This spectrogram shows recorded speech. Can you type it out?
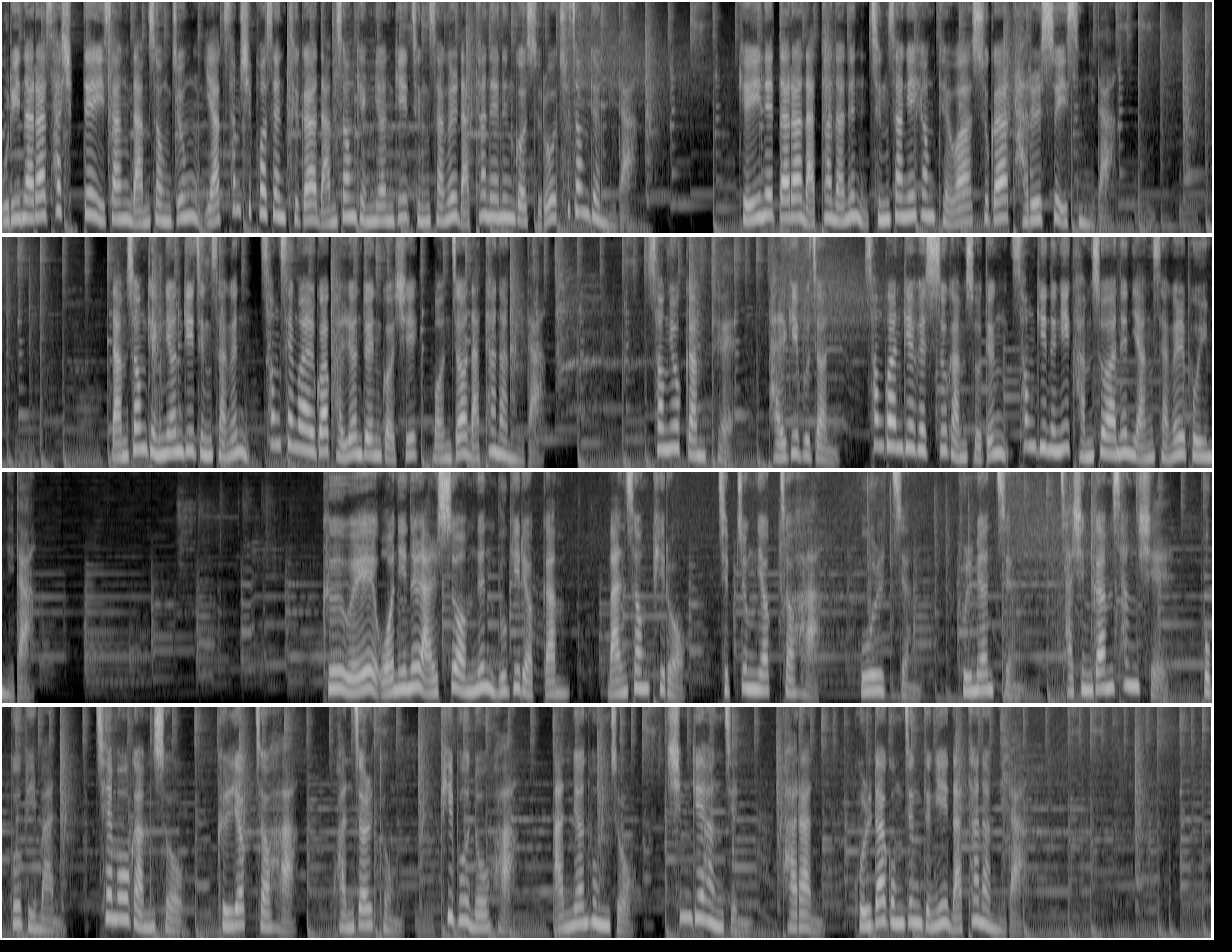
우리나라 40대 이상 남성 중 약 30%가 남성 갱년기 증상을 나타내는 것으로 추정됩니다. 개인에 따라 나타나는 증상의 형태와 수가 다를 수 있습니다. 남성 갱년기 증상은 성생활과 관련된 것이 먼저 나타납니다. 성욕 감퇴, 발기부전, 성관계 횟수 감소 등 성기능이 감소하는 양상을 보입니다. 그 외에 원인을 알 수 없는 무기력감, 만성 피로, 집중력 저하, 우울증, 불면증, 자신감 상실, 복부 비만, 체모 감소, 근력 저하, 관절통, 피부 노화, 안면 홍조, 심계항진, 발한, 골다공증 등이 나타납니다.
